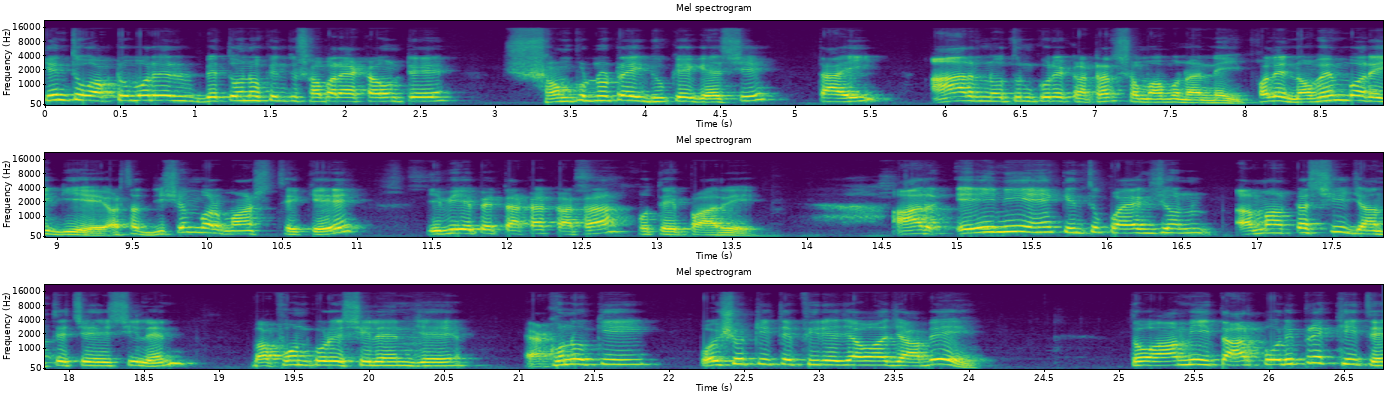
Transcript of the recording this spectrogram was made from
কিন্তু অক্টোবরের বেতনও কিন্তু সবার অ্যাকাউন্টে সম্পূর্ণটাই ঢুকে গেছে, তাই আর নতুন করে কাটার সম্ভাবনা নেই। ফলে নভেম্বরে গিয়ে, অর্থাৎ ডিসেম্বর মাস থেকে ইভিএফ এর টাকা কাটা হতে পারে। আর এই নিয়ে কিন্তু কয়েকজন আমার কাছেই জানতে চেয়েছিলেন বা ফোন করেছিলেন যে এখনও কি পঁয়ষট্টিতে ফিরে যাওয়া যাবে? তো আমি তার পরিপ্রেক্ষিতে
